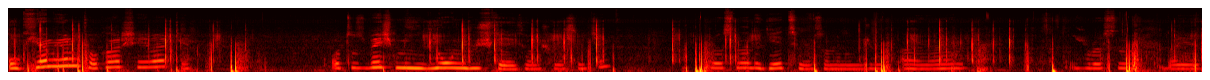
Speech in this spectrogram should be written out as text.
Okuyamıyorum ki o kadar şey var ki. 35 milyon güç gerekiyormuş burası için. Burasına da yetmiyor sanırım gücüm. Aynen. Burasına da yet...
